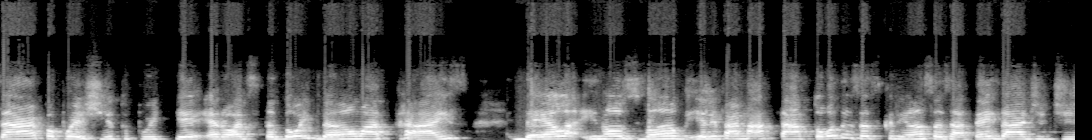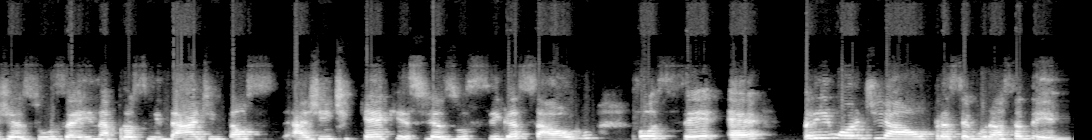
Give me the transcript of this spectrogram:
zarpa para o Egito, porque Herodes está doidão atrás dela e nós vamos, e ele vai matar todas as crianças até a idade de Jesus aí na proximidade, então a gente quer que esse Jesus siga salvo, você é primordial para a segurança dele.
